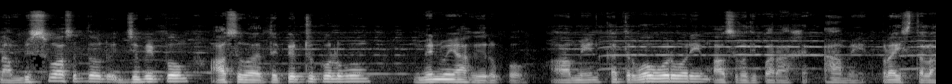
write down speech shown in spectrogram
நாம் விசுவாசத்தோடு ஜெபிப்போம் ஆசீர்வாதத்தை பெற்றுக்கொள்வோம் மென்மையாக இருப்போம். ஆமீன். கத்தர் ஒவ்வொருவரையும் ஆசிர்வதிப்பாராக. ஆமீன். Praise the lord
